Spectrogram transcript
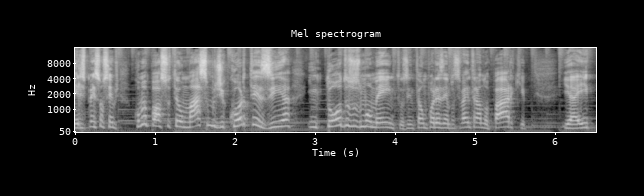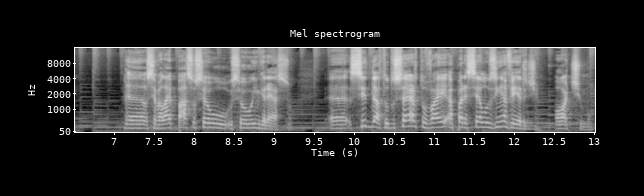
eles pensam sempre, como eu posso ter o máximo de cortesia em todos os momentos? Então, por exemplo, você vai entrar no parque e aí eh, você vai lá e passa o seu, o seu ingresso. Eh, se dá tudo certo, vai aparecer a luzinha verde. Ótimo.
